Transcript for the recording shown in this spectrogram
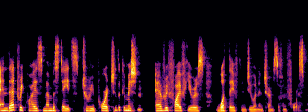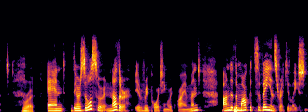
And that requires member states to report to the Commission every five years what they've been doing in terms of enforcement. Right. And there's also another uh, reporting requirement under the market surveillance regulation,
